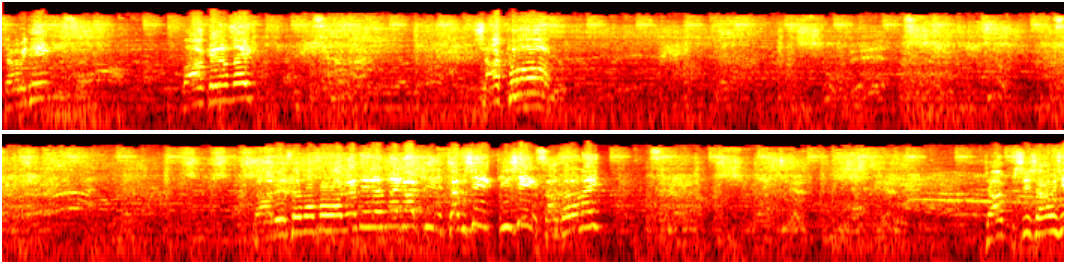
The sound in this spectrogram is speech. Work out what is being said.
高見に負けられない。釈放さあレセマも分かっていられないが着地禁止刺さらない。ジャンプししゃがみし。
